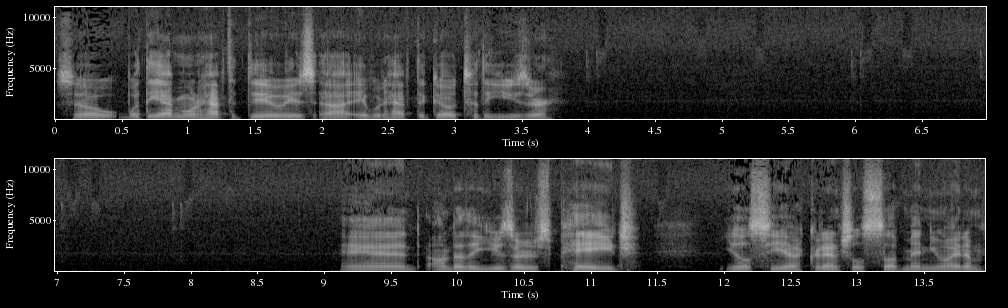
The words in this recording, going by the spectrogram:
So what the admin would have to do is uh, it would have to go to the user. And under the users page you'll see a credentials submenu item.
